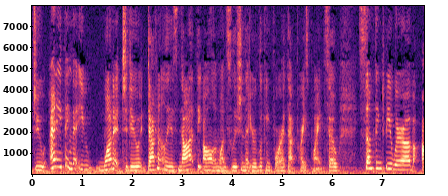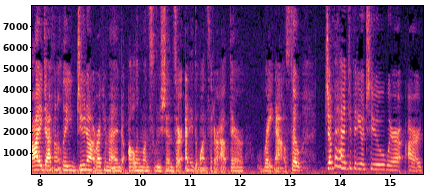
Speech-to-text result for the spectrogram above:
do anything that you want it to do. It definitely is not the all in one solution that you're looking for at that price point. So, something to be aware of. I definitely do not recommend all in one solutions or any of the ones that are out there right now. So, jump ahead to video two, where our,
